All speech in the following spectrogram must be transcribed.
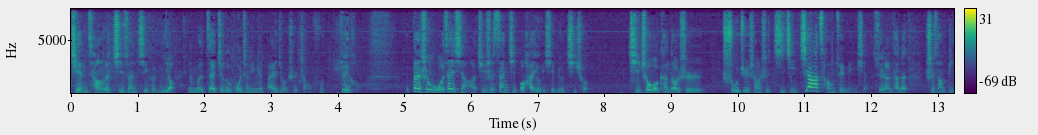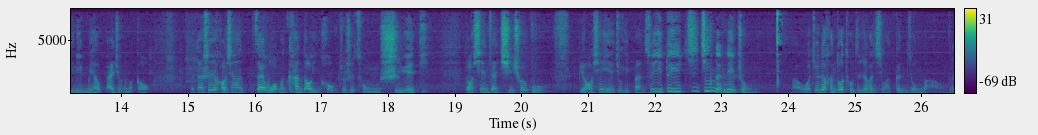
减仓了计算机和医药。那么在这个过程里面，白酒是涨幅最好。但是我在想啊，其实三季报还有一些，比如汽车。汽车我看到是数据上是基金加仓最明显，虽然它的持仓比例没有白酒那么高，但是好像在我们看到以后，就是从十月底到现在，汽车股表现也就一般。所以对于基金的那种啊，我觉得很多投资者很喜欢跟踪吧，对，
